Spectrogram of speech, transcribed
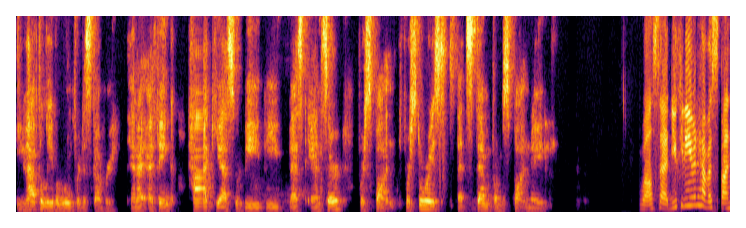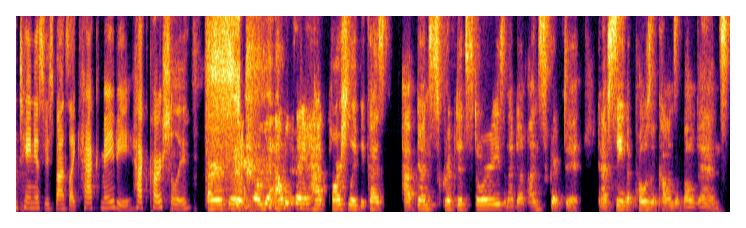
you have to leave a room for discovery. And I, I think hack yes would be the best answer for spot for stories that stem from spontaneity. Well said. You can even have a spontaneous response like hack maybe, hack partially. Perfect. So yeah, I would say hack partially because I've done scripted stories and I've done unscripted, and I've seen the pros and cons of both ends.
